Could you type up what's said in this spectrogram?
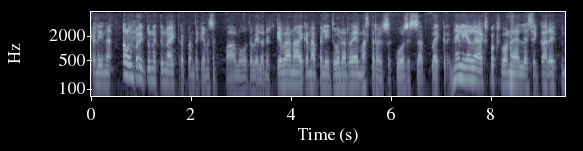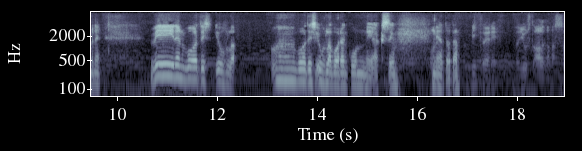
pelinä alun perin tunnettu Night Trap on tekemässä paluuta vielä nyt kevään aikana. Peli tuodaan remasteroissa kuosissa Pleikkari 4 Xbox Onelle sen 25 vuotisjuhla vuotisjuhlavuoden kunniaksi. Oli ja tuota, Migreeni just alkamassa.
